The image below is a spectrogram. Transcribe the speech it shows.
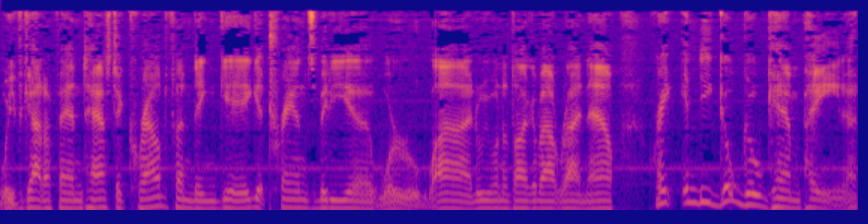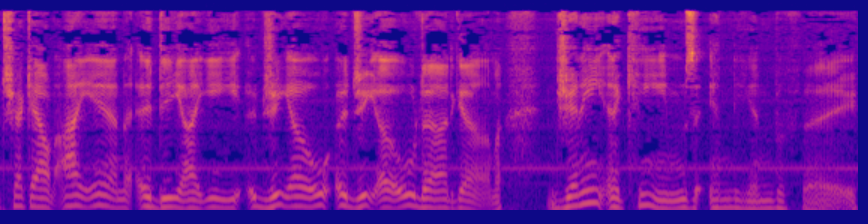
We've got a fantastic crowdfunding gig at Transmedia Worldwide we want to talk about right now. Great Indiegogo campaign. Uh, Check out I-N-D-I-E-G-O-G-O dot com. Jenny Akeem's Indian Buffet.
